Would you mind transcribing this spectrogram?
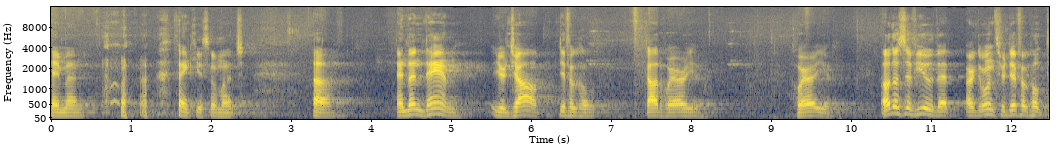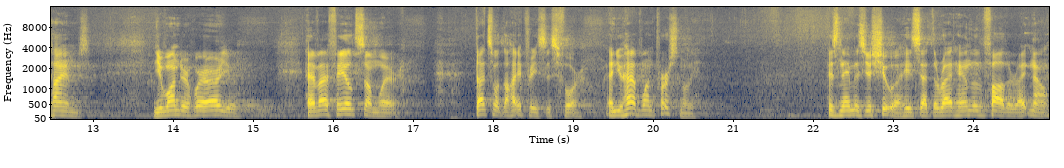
Amen. Thank you so much. Uh, and then, Dan, your job, difficult. God, where are you? Where are you? Others of you that are going through difficult times, you wonder, where are you? Have I failed somewhere? That's what the high priest is for. And you have one personally. His name is Yeshua. He's at the right hand of the Father right now,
